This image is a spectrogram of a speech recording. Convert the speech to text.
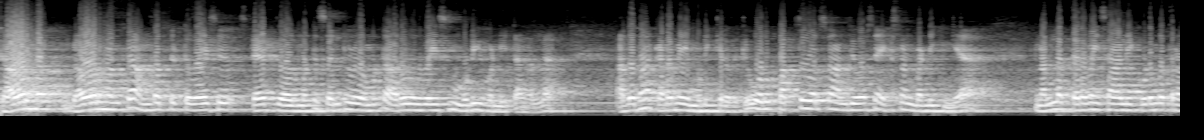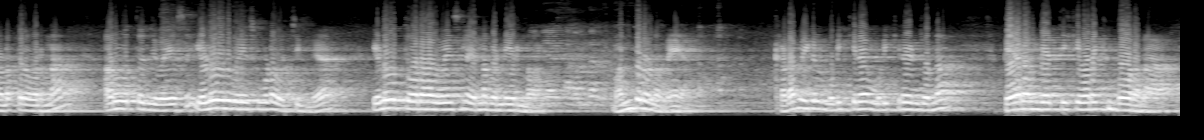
கவர்மெண்ட் கவர்மெண்ட்டு ஐம்பத்தெட்டு வயசு ஸ்டேட் கவர்மெண்ட்டு சென்ட்ரல் கவர்மெண்ட்டு அறுபது வயசுன்னு முடிவு பண்ணிட்டாங்கல்ல. அதுதான் கடமையை முடிக்கிறதுக்கு. ஒரு பத்து வருஷம் அஞ்சு வருஷம் எக்ஸ்டெண்ட் பண்ணிக்கிங்க. நல்ல திறமைசாலி குடும்பத்தை நடத்துகிறவர்னா அறுபத்தஞ்சு வயசு எழுபது வயசு கூட வச்சுங்க எழுபத்தோராவது வயசில் என்ன பண்ணிடணும்? வந்துடணுமே. கடமைகள் முடிக்கிறேன் முடிக்கிறேன்னு சொன்னால் பேரம்பேத்திக்கு வரைக்கும் போகிறதா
